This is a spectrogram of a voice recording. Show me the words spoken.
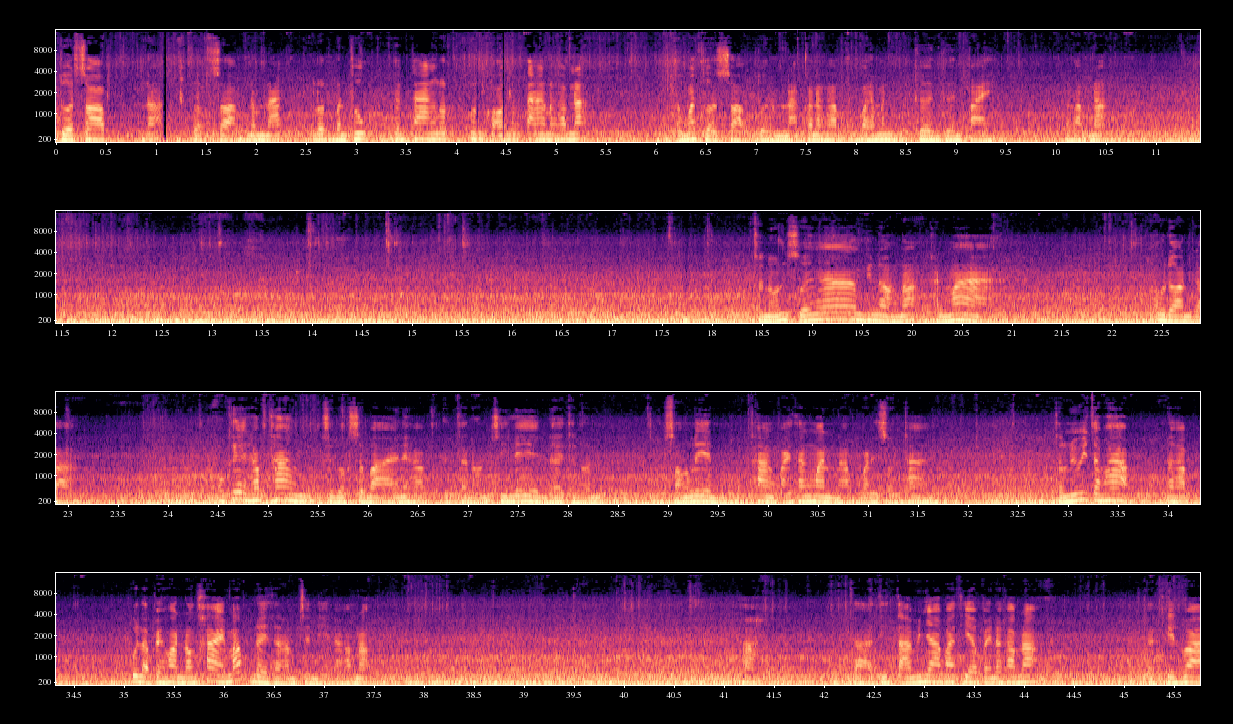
ตรวจสอบเนาะตรวจสอบน้ำหนักรถบรรทุกต่างๆรถขนของต่างๆนะครับเนาะต้องมาตรวจสอบตัวน้ำหนักก็นะครับว่าให้มันเกินเกินไปนะครับนะ นนสวยงามพี่น้องเนาะขันมาอุดรก็โอเคครับทางสะดวกสบายนะครับถนนซีเลนเลยถนนสองเลนทางไปทางมั่นนะครับบริสุทธิ์ทางถนนวิจภาพนะครับคุณหลับไปฮอนน้องค่ายมับเลยสนามเจนีนะครับนะอะก็ติดตามวิญญาพาเทียไปนะครับนะก็คิดว่า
